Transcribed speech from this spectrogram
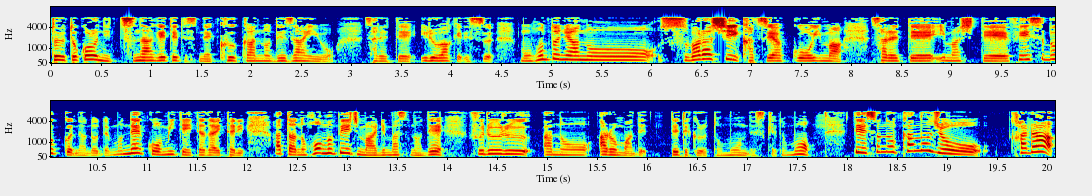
というところにつなげてですね、空間のデザインをされているわけです。もう本当にあの、素晴らしい活躍を今されていまして、Facebook などでもね、こう見ていただいたり、あとあの、ホームページもありますので、フルール、あの、アロマで出てくると思うんですけども、で、その彼女から、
